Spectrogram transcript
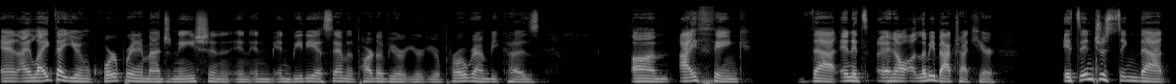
and I like that you incorporate imagination in, in, in BDSM as part of your, your your program because um I think that and it's and I'll, let me backtrack here. It's interesting that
